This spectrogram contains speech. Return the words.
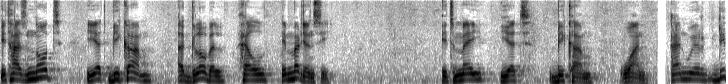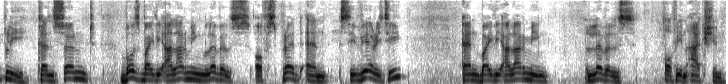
it has not yet become a global health emergency. It may yet become one. And we're deeply concerned both by the alarming levels of spread and severity and by the alarming levels of inaction.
